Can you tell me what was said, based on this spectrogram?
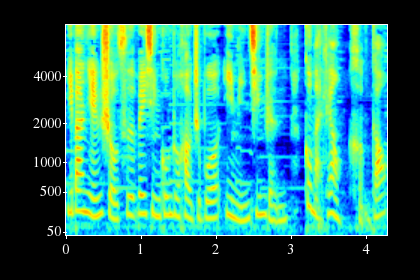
一八年首次微信公众号直播一鸣惊人，购买量很高。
